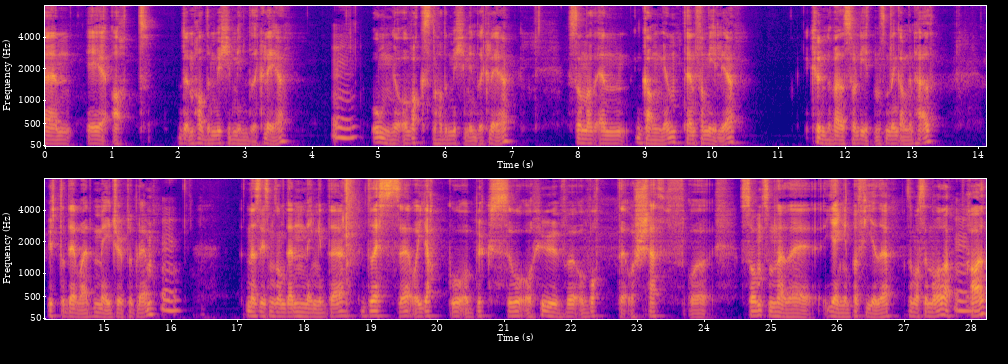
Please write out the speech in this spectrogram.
er at de hadde mye mindre klær. Unge og voksne hadde mye mindre klær. Sånn at en gangen til en familie kunne være så liten som den gangen her, uten at det var et major problem. Mens liksom sånn den mengde dresser og jakker og bukser og hue og votter og skjerf og sånn som den her gjengen på fire, som også er nå, da, har,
